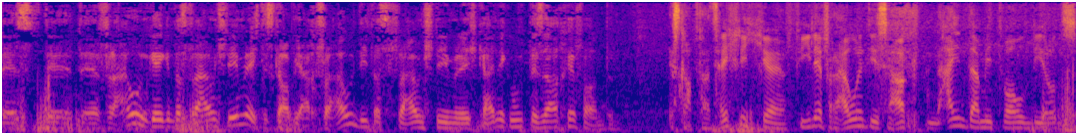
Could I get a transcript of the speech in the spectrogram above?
des, der, der, Frauen gegen das Frauenstimmrecht. Es gab ja auch Frauen, die das Frauenstimmrecht keine gute Sache fanden. Es gab tatsächlich äh, viele Frauen, die sagten, nein, damit wollen wir uns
